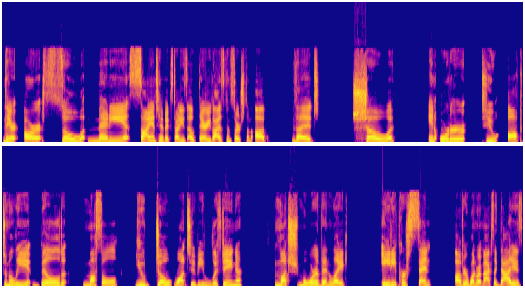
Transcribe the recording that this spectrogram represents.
There are so many scientific studies out there. You guys can search them up that show in order to optimally build muscle, you don't want to be lifting much more than like 80% of your one rep max. Like that is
